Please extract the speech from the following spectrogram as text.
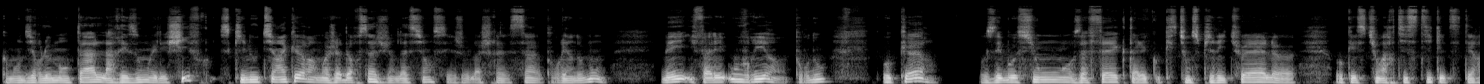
comment dire le mental, la raison et les chiffres, ce qui nous tient à cœur. Hein. Moi, j'adore ça. Je viens de la science et je lâcherai ça pour rien au monde. Mais il fallait ouvrir pour nous au cœur, aux émotions, aux affects, aux questions spirituelles, euh, aux questions artistiques, etc.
